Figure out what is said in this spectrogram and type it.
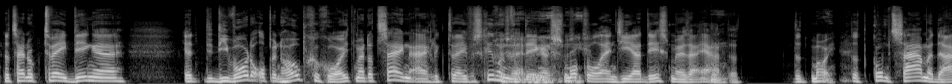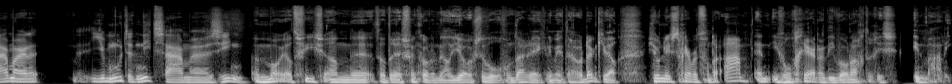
dat zijn ook twee dingen... Ja, die worden op een hoop gegooid, maar dat zijn eigenlijk twee verschillende dingen. Smokkel en jihadisme, zijn, ja, dat, dat, Mooi. dat komt samen daar, maar je moet het niet samen zien. Een mooi advies aan het adres van kolonel Joost de Wolf... om daar rekening mee te houden. Dankjewel. Journalist Gerbert van der A en Yvonne Gerder... die woonachtig is in Mali.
